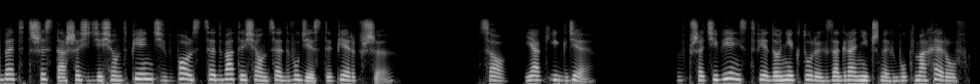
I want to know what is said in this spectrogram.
Bet 365 w Polsce 2021. Co, jak i gdzie? W przeciwieństwie do niektórych zagranicznych bookmacherów,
